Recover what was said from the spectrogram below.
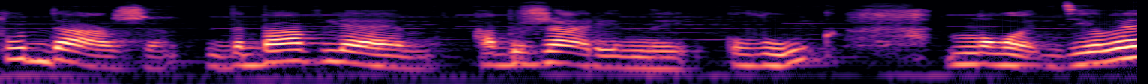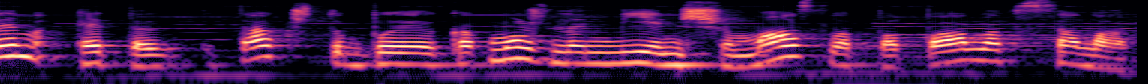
Туда же добавляем обжаренный лук, но делаем это так, чтобы как можно меньше масла попало в салат.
